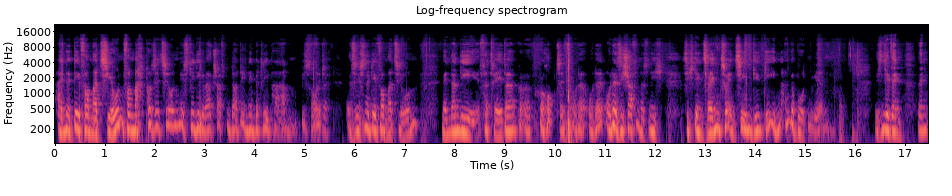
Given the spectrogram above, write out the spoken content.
eine Deformation von Machtpositionen ist, die die Gewerkschaften dort in dem Betrieb haben, bis heute. Es ist eine Deformation, wenn dann die Vertreter korrupt sind oder, oder, oder sie schaffen es nicht, sich den Zwängen zu entziehen, die, die ihnen angeboten werden. Wissen Sie, wenn, wenn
